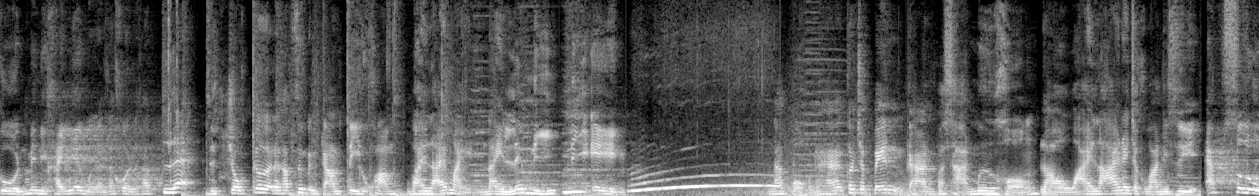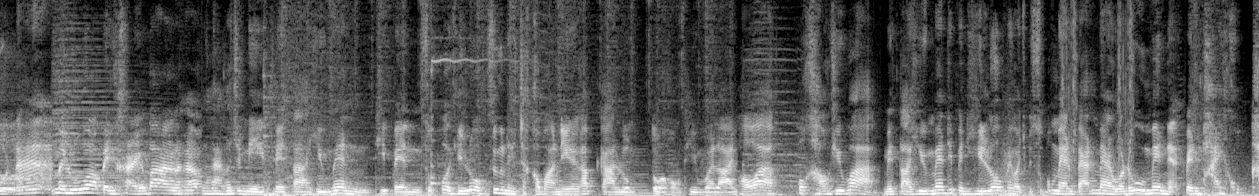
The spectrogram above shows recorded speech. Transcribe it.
g u n ไม่มีใครเรียกเหมือนกันสักคนนะครับ และ The Joker นะครับ ซึ่งเป็นการตีความวายร้ายใหม่ในเล่มนี้นี่เอง หน้าปกนะฮะ ก็จะเป็นการประสานมือของเหล่าวายร้ายในจักรวาลดีซีแอบสูตนะฮะ ไม่รู้ว่าเป็นใครบ้างนะครับข้างล่างก็จะมีเมตาฮิวแมนที่เป็นซูเปอร์ฮีโร่ซึ่งในจักรวาลนี้นะครับ การรวมตัวของทีมวายร้ายเพราะว่าพวกเขาคิดว่าเมตาฮิวแมนที่เป็นฮีโร่ไม่ว่าจะเป็นซูเปอร์แมนแบทแมนวอร์ดูแมนเนี่ยเป็นภัยคุกค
